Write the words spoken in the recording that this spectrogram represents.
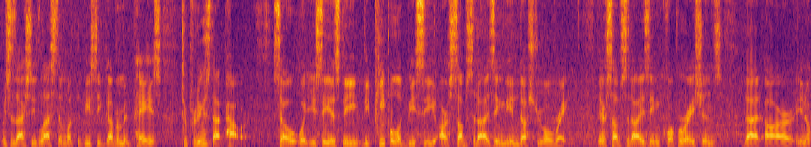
which is actually less than what the BC government pays to produce that power. So what you see is the, the people of BC are subsidizing the industrial rate. They're subsidizing corporations that are, you know,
